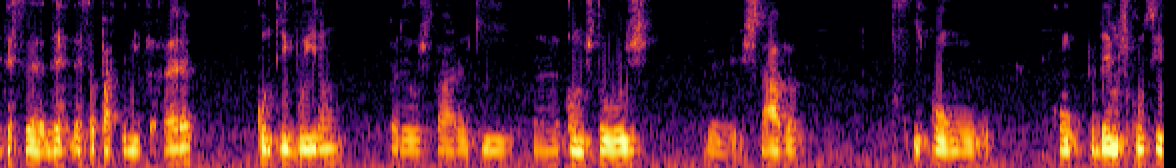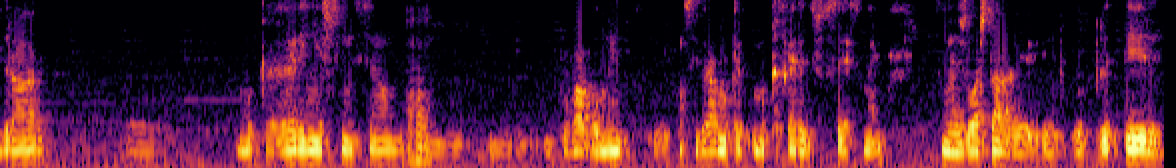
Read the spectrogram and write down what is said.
dessa, dessa parte da minha carreira contribuíram para eu estar aqui uh, como estou hoje, uh, estável e com, com o que podemos considerar uh, uma carreira em extinção uhum. e, e, e, provavelmente considerar uma, uma carreira de sucesso, né? Mas lá está, eu, eu para ter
